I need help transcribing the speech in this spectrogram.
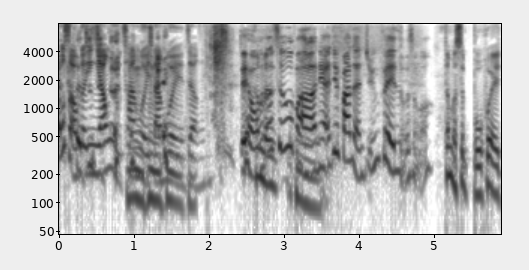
多少个营养午餐为单位这样？对啊，我们都吃不饱了，你还去发展军费什么什么？他们是不会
